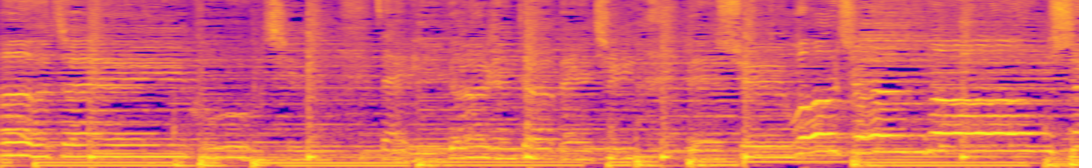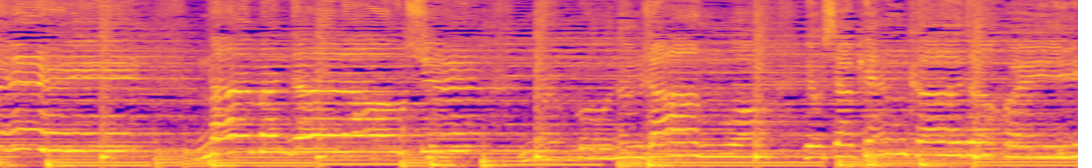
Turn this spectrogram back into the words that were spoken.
喝醉哭泣，在一个人的北京。也许我成功失意，慢慢的老去，能不能让我留下片刻的回忆？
